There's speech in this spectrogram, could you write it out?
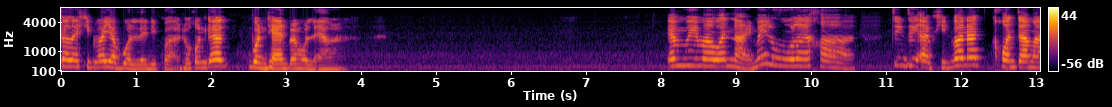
ก็เลยคิดว่าอย่าบ่นเลยดีกว่า ทุกคนก็บ่นแทนไปหมดแล้วนะ MV มาวันไหนไม่รู้เลยค่ะ จริง ๆ แอบคิดว่าน่าควรจะมา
